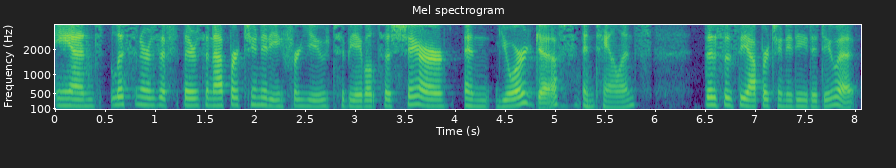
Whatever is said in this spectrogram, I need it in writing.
And listeners, if there's an opportunity for you to be able to share and your gifts and talents, this is the opportunity to do it.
